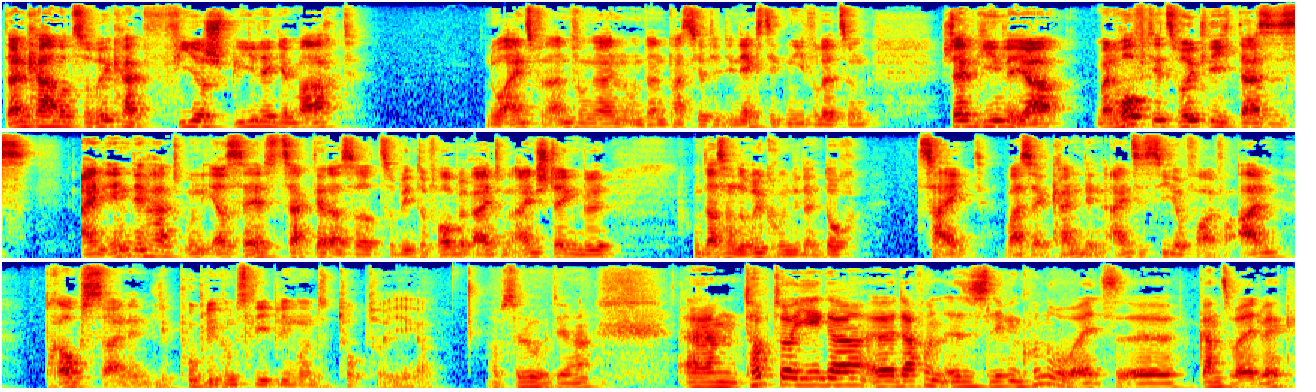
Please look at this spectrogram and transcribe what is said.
Dann kam er zurück, hat vier Spiele gemacht, nur eins von Anfang an und dann passierte die nächste Knieverletzung. Steffen Kienle, ja, man hofft jetzt wirklich, dass es ein Ende hat und er selbst sagt ja, dass er zur Wintervorbereitung einsteigen will und dass er in der Rückrunde dann doch zeigt, was er kann. Denn sicher vor allem, braucht seinen Publikumsliebling und Top-Torjäger. Absolut, ja. Ähm, Top-Torjäger, äh, davon ist Levin Kundroweit äh, ganz weit weg.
